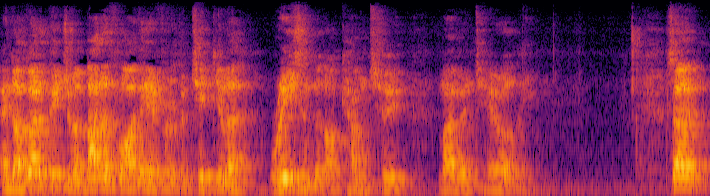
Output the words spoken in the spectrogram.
And I've got a picture of a butterfly there for a particular reason that I'll come to momentarily. So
